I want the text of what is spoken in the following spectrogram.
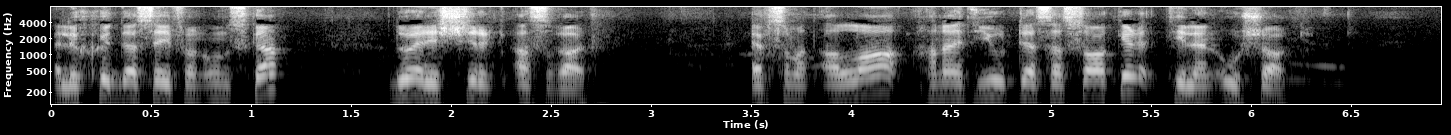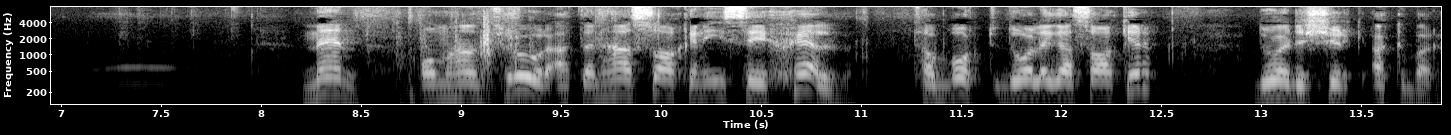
eller skydda sig från ondska, då är det shirk asrar. Eftersom att Allah, han har inte gjort dessa saker till en orsak. Men om han tror att den här saken i sig själv tar bort dåliga saker, då är det Shirk akbar.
